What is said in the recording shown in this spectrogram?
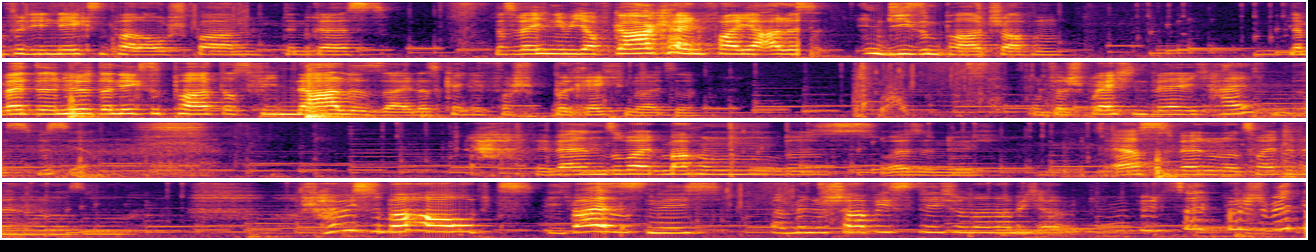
für den nächsten Part aufsparen. Den Rest. Das werde ich nämlich auf gar keinen Fall ja alles in diesem Part schaffen. Dann wird der, der nächste Part das Finale sein. Das kann ich euch versprechen, Leute. Und versprechen werde ich halten, das wisst ihr. Wir werden soweit machen bis, weiß ich nicht. Erste Welle oder zweite Welle oder so. Schaffe ich es überhaupt? Ich weiß es nicht. Am Ende schaffe ich es nicht und dann habe ich viel Zeit verschwendet.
